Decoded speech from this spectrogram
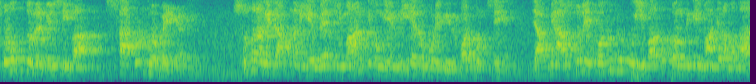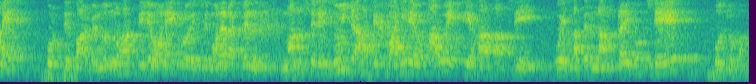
সত্তরের বেশি বা ষাট ঊর্ধ্ব হয়ে গেছে? সুতরাং এটা আপনার ইয়েবে ইমান এবং এর উপরে নির্ভর করছে যে আপনি আসলে কতটুকু ইবাদত বন্দিকে মাহের রমাদানে করতে পারবেন। অজুহাত দিলে অনেক রয়েছে। মনে রাখবেন, মানুষের এই দুইটা হাতের বাহিরেও আরও একটি হাত আছে। ওই হাতের নামটাই হচ্ছে অজুহাত।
